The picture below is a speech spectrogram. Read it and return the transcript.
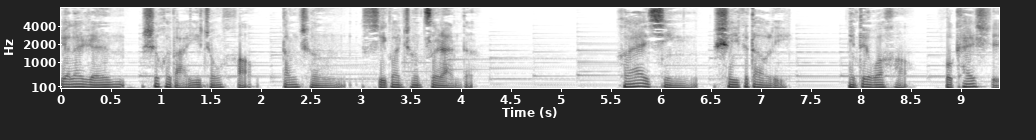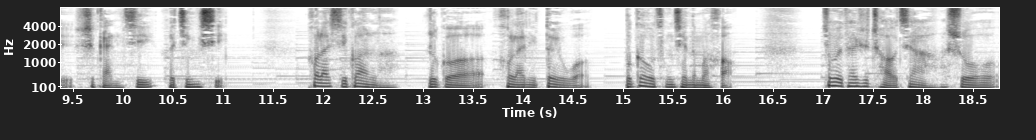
原来人是会把一种好当成习惯成自然的。和爱情是一个道理，你对我好，我开始是感激和惊喜，后来习惯了。如果后来你对我不够从前那么好，就会开始吵架，说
